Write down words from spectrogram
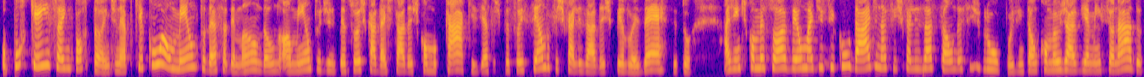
Por que isso é importante? Né? Porque com o aumento dessa demanda, o aumento de pessoas cadastradas como CACs e essas pessoas sendo fiscalizadas pelo Exército, a gente começou a ver uma dificuldade na fiscalização desses grupos. Então, como eu já havia mencionado,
